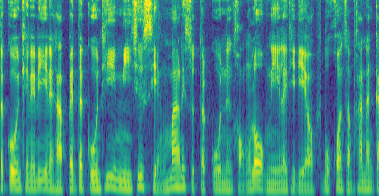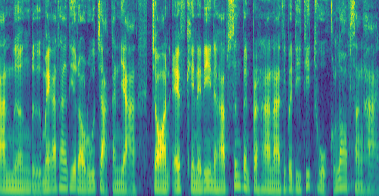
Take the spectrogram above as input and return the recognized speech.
ตระกูลเคนเนดีนะครับเป็นตระกูลที่มีชื่อเสียงมากที่สุดตระกูลหนึ่งของโลกนี้เลยทีเดียว บุคคลสำคัญทางการเมืองหรือแม้กระทั่งที่เรารู้จักกันอย่างจอห์นเอฟเคนเนดีนะครับซึ่งเป็นประธานาธิบดีที่ถูกลอบสังหาร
